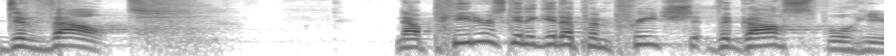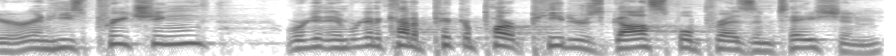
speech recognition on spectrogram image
Devout. Now, Peter's going to get up and preach the gospel here, and he's preaching, we're gonna, and we're going to kind of pick apart Peter's gospel presentation.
